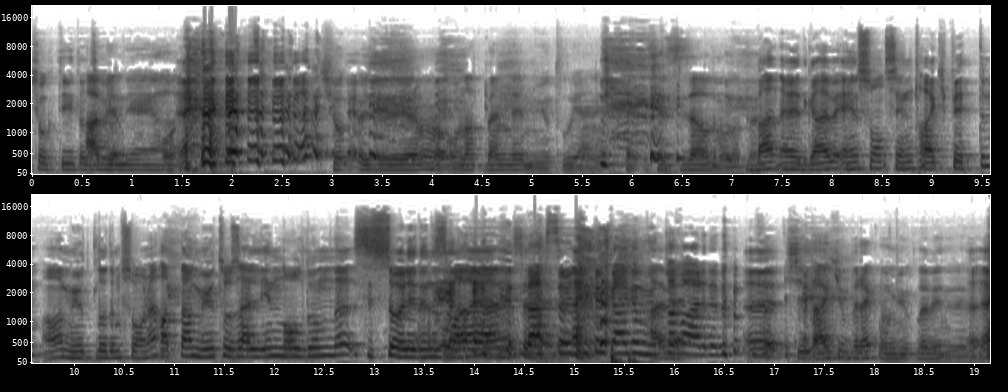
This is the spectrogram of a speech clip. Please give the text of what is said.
çok tweet atıyorum Abi diye ya. o- çok özür diliyorum ama Onat bende mute'lu yani. Se- sessize aldım Onat'ı. Ben evet galiba en son seni takip ettim ama mute'ladım sonra. Hatta mute özelliğinin olduğunu da siz söylediniz bana yani. ben söyledim kanka mute'la Abi. bari dedim. Evet. Şey takip bırakma mute'la beni dedi.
